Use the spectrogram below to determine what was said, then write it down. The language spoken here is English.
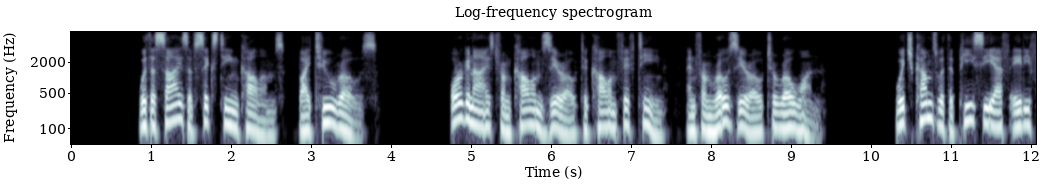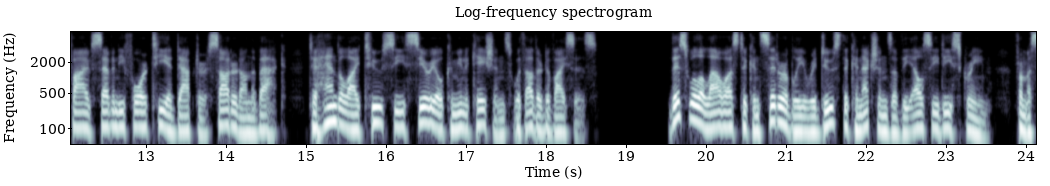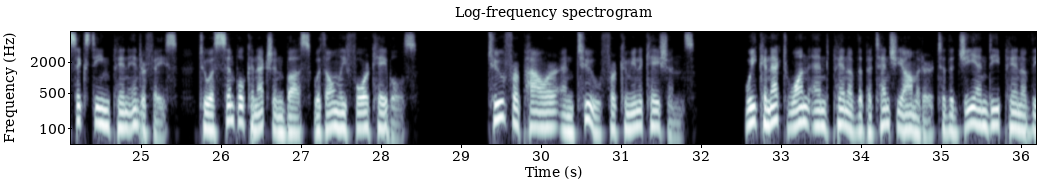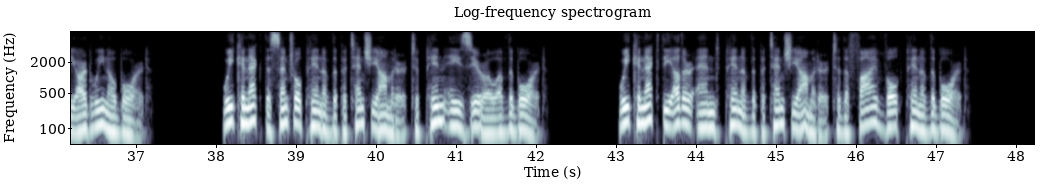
With a size of 16 columns, by 2 rows. Organized from column 0 to column 15, and from row 0 to row 1. Which comes with the PCF8574T adapter soldered on the back, to handle I2C serial communications with other devices. This will allow us to considerably reduce the connections of the LCD screen, from a 16-pin interface, to a simple connection bus with only four cables. Two for power and two for communications. We connect one end pin of the potentiometer to the GND pin of the Arduino board. We connect the central pin of the potentiometer to pin A0 of the board. We connect the other end pin of the potentiometer to the 5-volt pin of the board.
